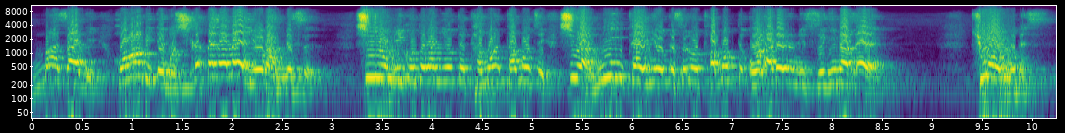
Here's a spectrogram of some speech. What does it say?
まさに滅びても仕方がないようなんです。主の御言葉によって保ち主は忍耐によってそれを保っておられるに過ぎません。今日もです。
